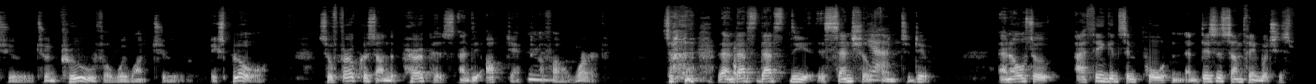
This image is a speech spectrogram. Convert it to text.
to to improve or we want to explore. So focus on the purpose and the object mm. of our work. So and that's that's the essential yeah. thing to do. And also, I think it's important, and this is something which is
